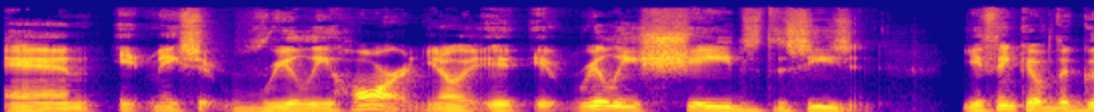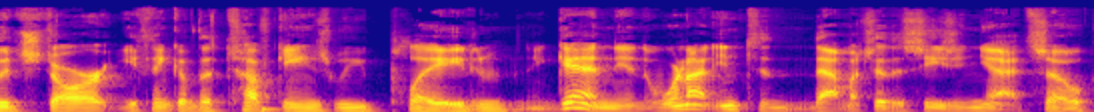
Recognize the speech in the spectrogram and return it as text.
and it makes it really hard. You know, it, it really shades the season. You think of the good start, you think of the tough games we played. And again, we're not into that much of the season yet. So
